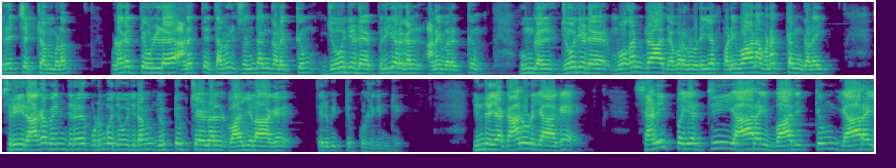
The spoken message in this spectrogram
திருச்சிற்றம்பலம். உலகத்தில் உள்ள அனைத்து தமிழ் சொந்தங்களுக்கும் ஜோதிட பிரியர்கள் அனைவருக்கும் உங்கள் ஜோதிடர் மோகன்ராஜ் அவர்களுடைய பணிவான வணக்கங்களை ஸ்ரீ ராகவேந்திர குடும்ப ஜோதிடம் யூடியூப் சேனல் வாயிலாக தெரிவித்துக் கொள்கின்றேன். இன்றைய காணொளியாக சனிப்பெயர்ச்சி யாரை பாதிக்கும் யாரை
